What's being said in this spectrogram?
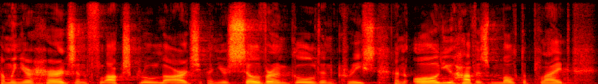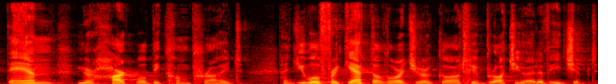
and when your herds and flocks grow large, and your silver and gold increase, and all you have is multiplied, then your heart will become proud, and you will forget the Lord your God who brought you out of Egypt,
